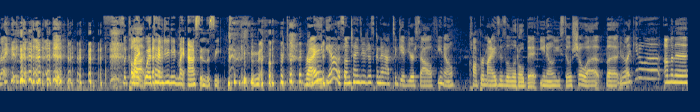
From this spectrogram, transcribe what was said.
right. Like what time do you need my ass in the seat? no. right? Yeah. Sometimes you're just going to have to give yourself, you know, compromises a little bit. You know, you still show up, but you're like, you know what? I'm going to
